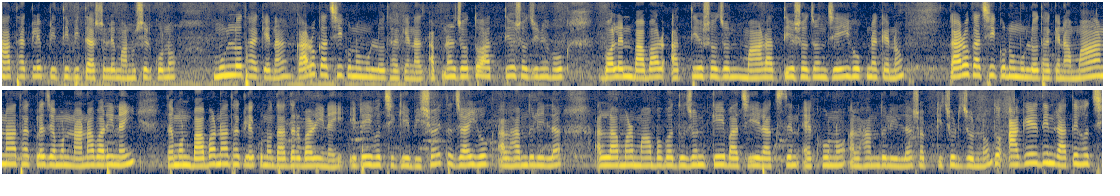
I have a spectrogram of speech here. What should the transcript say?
না থাকলে পৃথিবীতে আসলে মানুষের কোনো মূল্য থাকে না, কারও কাছেই কোনো মূল্য থাকে না। আপনার যত আত্মীয় স্বজনই হোক, বলেন বাবার আত্মীয় স্বজন, মার আত্মীয় স্বজন যেই হোক না কেন কারও কাছেই কোনো মূল্য থাকে না। মা না থাকলে যেমন নানা বাড়ি নাই, তেমন বাবা না থাকলে কোনো দাদার বাড়ি নাই। এটাই হচ্ছে গিয়ে বিষয়। তো যাই হোক, আলহামদুলিল্লাহ, আল্লাহ আমার মা বাবা দুজনকে বাঁচিয়ে রাখছেন এখনও আলহামদুলিল্লাহ সব কিছুর জন্য। তো আগের দিন রাতে হচ্ছে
